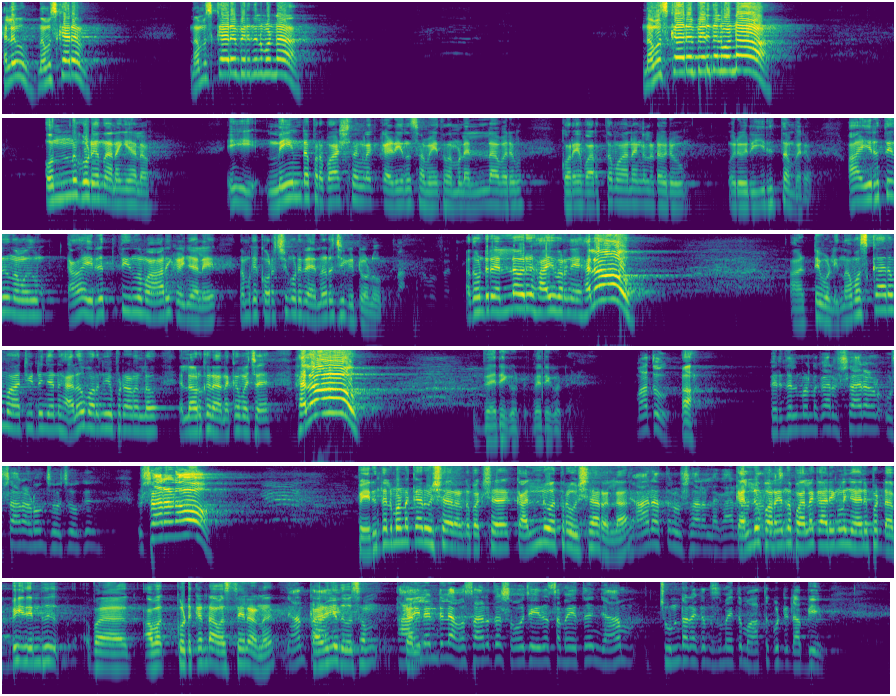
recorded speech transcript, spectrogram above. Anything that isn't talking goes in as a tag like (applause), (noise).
Hello നമസ്കാരം. നമസ്കാരം പെരുന്തൽമണ്ണ. നമസ്കാരം പെരുന്തൽമണ്ണ. ഒന്നുകൂടി ഒന്ന് അനങ്ങിയാലോ? ഈ നീണ്ട പ്രഭാഷണങ്ങളൊക്കെ കഴിയുന്ന സമയത്ത് നമ്മളെല്ലാവരും കുറേ വർത്തമാനങ്ങളുടെ ഒരു ഒരു ഒരു ഇരുത്തം വരും. ആ ഇരുത്തിൽ നിന്ന് നമുക്ക് ആ ഇരുത്തിൽ നിന്ന് മാറിക്കഴിഞ്ഞാലേ നമുക്ക് കുറച്ചും കൂടി ഒരു എനർജി കിട്ടുള്ളൂ. അതുകൊണ്ട് എല്ലാവരും ഹായ് പറഞ്ഞേ. ഹലോ! അടിപൊളി. നമസ്കാരം മാറ്റിയിട്ട് ഞാൻ ഹലോ പറഞ്ഞപ്പോഴാണല്ലോ എല്ലാവർക്കും ഒരു അനക്കം വെച്ചേ. Hello! Very good very good Mathu ആ. പെരിന്തൽമണ്ണക്കാർ ഉഷാരാണോ ഉഷാറാണോ എന്ന് ചോദിച്ചു നോക്ക്. ഉഷാറാണോ പെരിന്തൽമണ്ണക്കാർ ഉഷാറാണ് പക്ഷെ കല്ലു അത്ര ഉഷാറല്ല. ഞാൻ അത്ര ഉഷാറല്ല കാരണം കല്ലു പറയുന്ന പല കാര്യങ്ങളും ഞാനിപ്പോ ഡബ് ചെയ്ത് അവ കൊടുക്കേണ്ട അവസ്ഥയിലാണ്. ഞാൻ കഴിഞ്ഞ ദിവസം തായ്ലൻഡിലെ അവസാനത്തെ ഷോ ചെയ്ത സമയത്ത് ഞാൻ ചുണ്ടനക്കുന്ന സമയത്ത് മാത്തുക്കുട്ടി ഡബ് ചെയ്യും.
